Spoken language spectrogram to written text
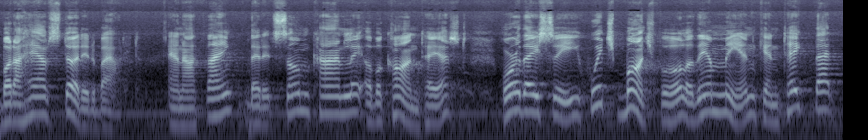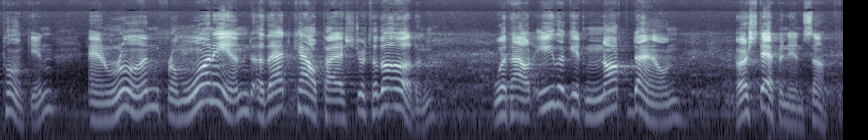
but I have studied about it. And I think that it's some kindly of a contest where they see which bunchful of them men can take that pumpkin and run from one end of that cow pasture to the other without either getting knocked down or stepping in something.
